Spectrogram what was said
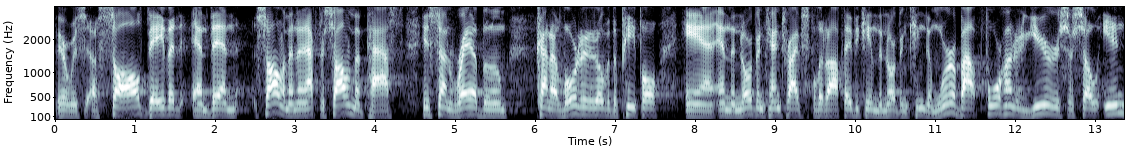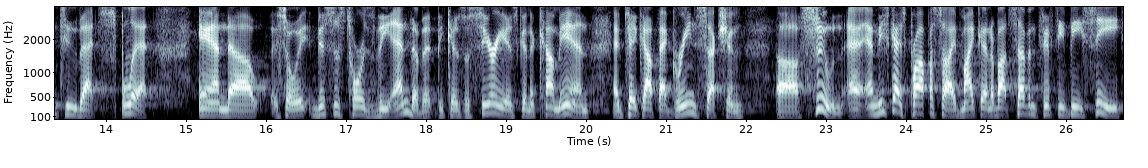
there was uh, Saul, David, and then Solomon. And after Solomon passed, his son Rehoboam kind of lorded it over the people, and, and the northern 10 tribes split off. They became the northern kingdom. We're about 400 years or so into that split. And uh, so it, this is towards the end of it because Assyria is going to come in and take out that green section uh, soon. And, these guys prophesied, Micah, in about 750 BC,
